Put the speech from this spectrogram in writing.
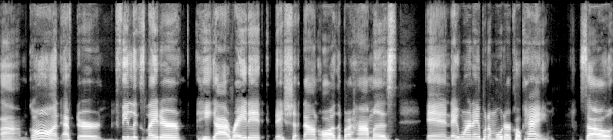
um gone after felix later he got raided they shut down all the bahamas and they weren't able to move their cocaine. So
